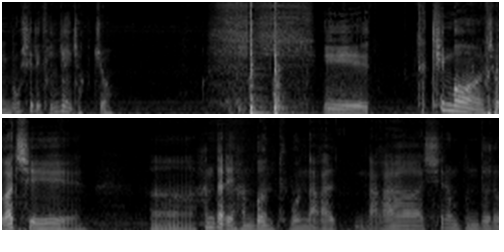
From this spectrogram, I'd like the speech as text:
냉동실이 굉장히 작죠. 이 특히 뭐 저같이 어, 한 달에 한 번, 두 번 나갈 나가시는 분들은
